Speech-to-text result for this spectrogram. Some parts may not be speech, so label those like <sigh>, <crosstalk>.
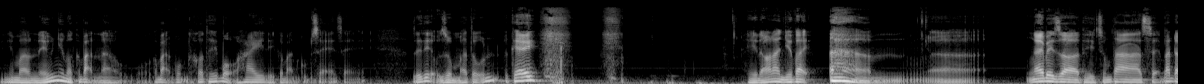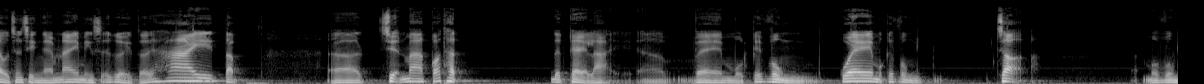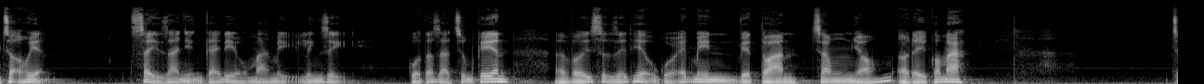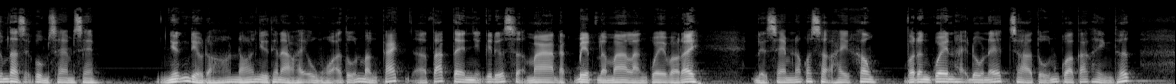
Nhưng mà nếu như mà các bạn nào các bạn cũng có thấy bộ hay thì các bạn cũng sẽ sẽ giới thiệu dùng ma tún ok? Thì đó là như vậy. À, <clears throat> ngay bây giờ thì chúng ta sẽ bắt đầu chương trình ngày hôm nay. Mình sẽ gửi tới hai tập uh, chuyện ma có thật được kể lại uh, về một cái vùng quê một cái vùng chợ một vùng chợ huyện xảy ra những cái điều ma mị linh dị của tác giả Trung Kiên uh, với sự giới thiệu của admin Việt Toàn trong nhóm ở đây có ma. Chúng ta sẽ cùng xem xem những điều đó nó như thế nào hãy ủng hộ A Tuấn bằng cách à, tác tên những cái đứa sợ ma, đặc biệt là ma làng quê vào đây, để xem nó có sợ hay không. Và đừng quên hãy donate cho A Tuấn qua các hình thức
